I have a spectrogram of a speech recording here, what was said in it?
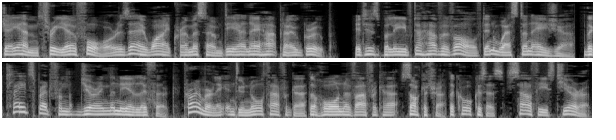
JM304 is a Y chromosome DNA haplogroup. It is believed to have evolved in Western Asia. The clade spread from the, during the Neolithic, primarily into North Africa, the Horn of Africa, Socotra, the Caucasus, Southeast Europe,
